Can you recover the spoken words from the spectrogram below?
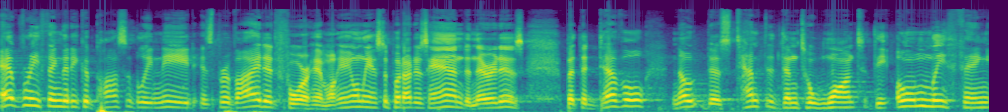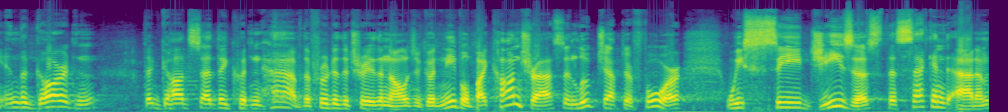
Everything that he could possibly need is provided for him. Well, he only has to put out his hand, and there it is. But the devil, note this, tempted them to want the only thing in the garden that God said they couldn't have the fruit of the tree of the knowledge of good and evil. By contrast, in Luke chapter 4, we see Jesus, the second Adam,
